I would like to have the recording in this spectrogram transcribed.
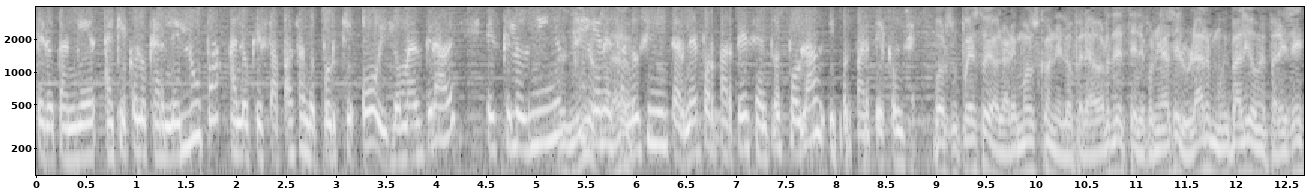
pero también hay que colocarle lupa a lo que está pasando, porque hoy lo más grave es que los niños, siguen estando sin internet por parte de centros poblados y por parte de Consejo. Por supuesto, y hablaremos con el operador de telefonía celular, muy válido me parece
